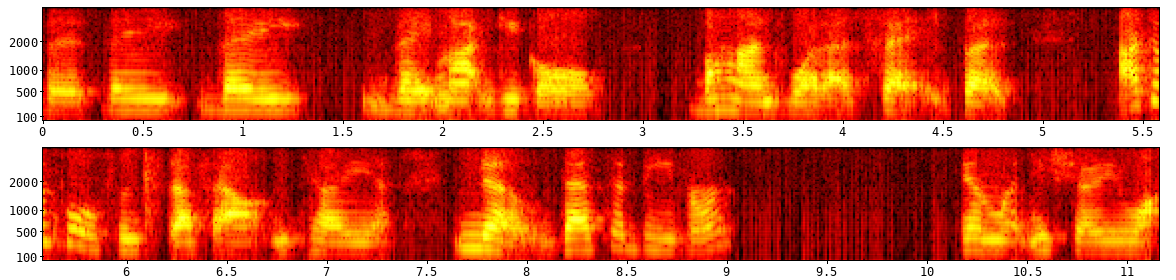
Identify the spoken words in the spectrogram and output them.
but they they they might giggle behind what I say. But I can pull some stuff out and tell you, no, that's a beaver, and let me show you why.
